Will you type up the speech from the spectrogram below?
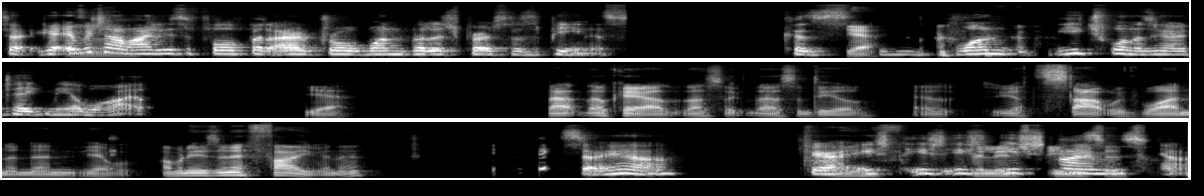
So okay, every time Uh. I lose a forfeit, I draw one village person as a penis. Because Yeah. one each one is going to take me a while. Yeah. That okay? uh, That's a, that's a deal. Uh, You have to start with one, and then yeah. How many is in it? Five in it. I think so, yeah. Yeah, Five each, each, each, village each time, penises. yeah,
